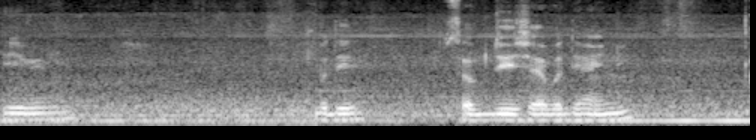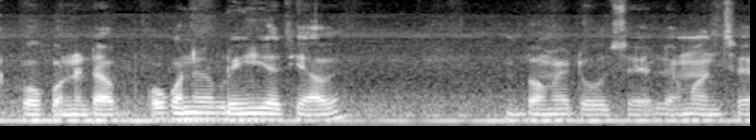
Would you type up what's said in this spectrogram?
કીવીનું બધી સબ્જી છે બધી અહીંની. કોકોનટ કોકોનટ આપણે ઇન્ડિયાથી આવે. ટોમેટો છે, લેમન છે.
